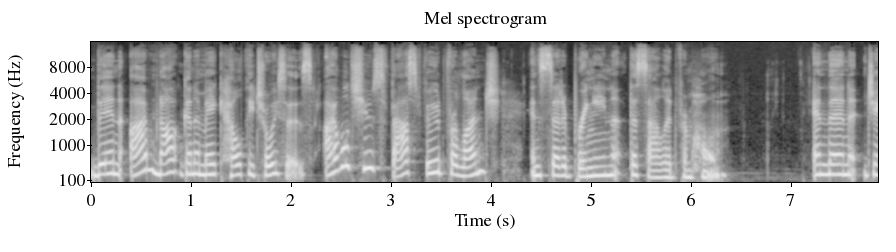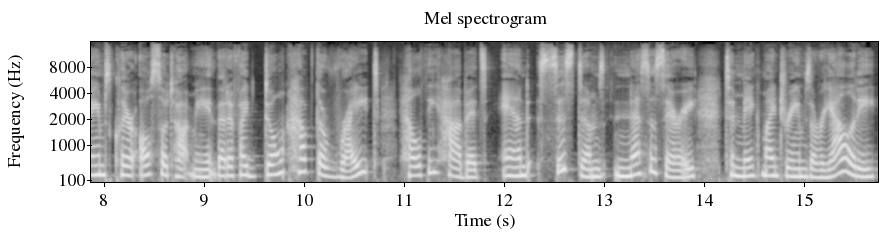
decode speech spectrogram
then I'm not going to make healthy choices. I will choose fast food for lunch instead of bringing the salad from home. And then James Clear also taught me that if I don't have the right healthy habits and systems necessary to make my dreams a reality,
